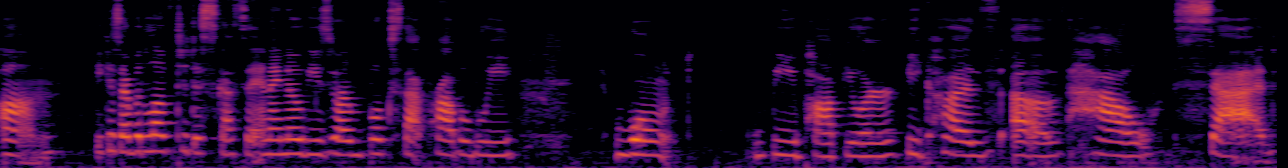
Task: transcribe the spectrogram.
um, because I would love to discuss it and I know these are books that probably won't be popular because of how sad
